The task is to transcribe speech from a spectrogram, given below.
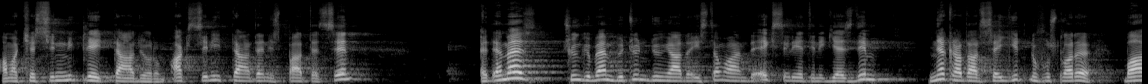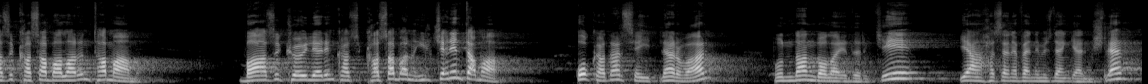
Ama kesinlikle iddia ediyorum. Aksini iddia eden ispat etsin. Edemez. Çünkü ben bütün dünyada İslam aleminde ekseriyetini gezdim. Ne kadar seyyid nüfusları, bazı kasabaların tamamı. bazı köylerin, kas- kasabanın, ilçenin tamamı. O kadar seyitler var. Bundan dolayıdır ki ya Hasan Efendimiz'den gelmişler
